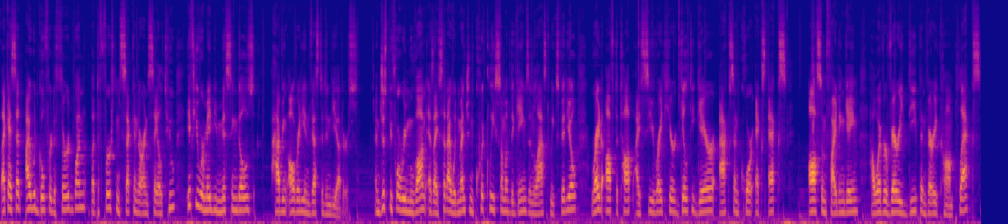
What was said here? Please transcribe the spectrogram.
Like I said, I would go for the third one, but the first and second are on sale too. If you were maybe missing those having already invested in the others. And just before we move on, as I said, I would mention quickly some of the games in last week's video. Right off the top, I see right here Guilty Gear Accent Core XX. Awesome fighting game, however very deep and very complex.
